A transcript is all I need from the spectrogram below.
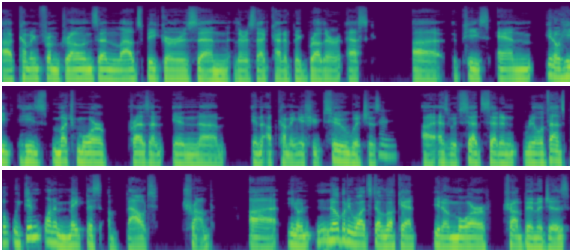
Uh, coming from drones and loudspeakers, and there's that kind of Big Brother esque uh, piece, and you know he he's much more present in uh, in upcoming issue two, which is mm. uh, as we've said, set in real events. But we didn't want to make this about Trump. Uh, you know, nobody wants to look at you know more Trump images.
